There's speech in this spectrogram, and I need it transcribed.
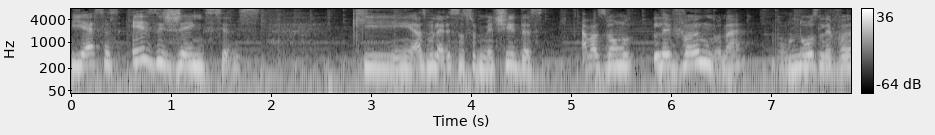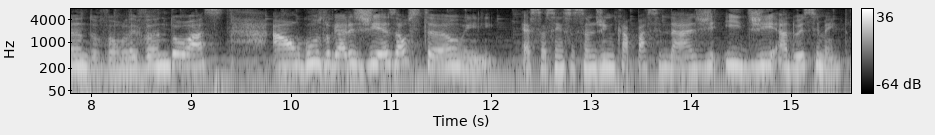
E essas exigências que as mulheres são submetidas, elas vão levando, né? Vão nos levando, vão levando-as a alguns lugares de exaustão e essa sensação de incapacidade e de adoecimento.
